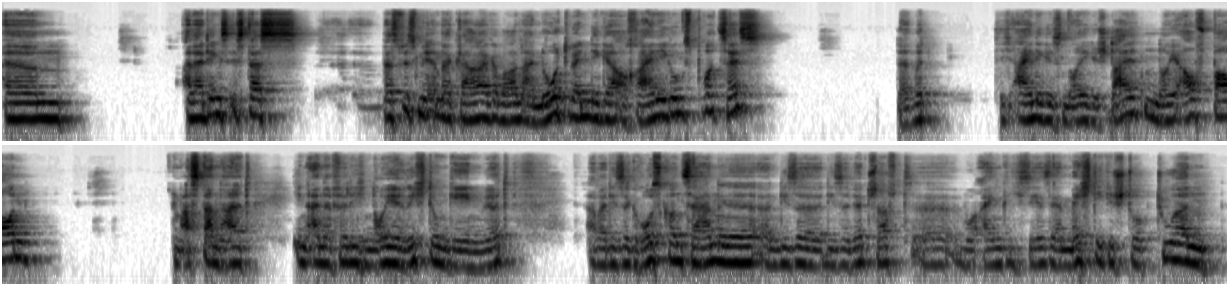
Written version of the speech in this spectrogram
Ähm, allerdings ist das, das ist mir immer klarer geworden, ein notwendiger auch Reinigungsprozess. Da wird sich einiges neu gestalten, neu aufbauen, was dann halt in eine völlig neue Richtung gehen wird. Aber diese Großkonzerne, äh, diese, diese Wirtschaft, äh, wo eigentlich sehr, sehr mächtige Strukturen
